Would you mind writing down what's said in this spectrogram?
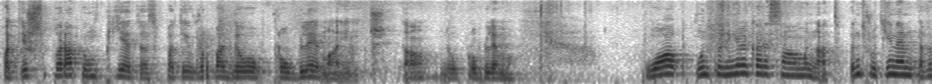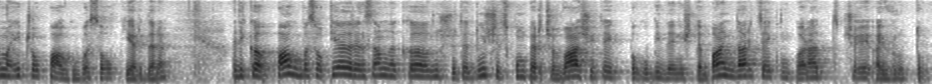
poate ești supărat pe un prieten sau poate e vorba de o problemă aici, da? De o problemă. O întâlnire care s-a amânat. Pentru tine avem aici o pagubă sau o pierdere. Uh, Adică pagubă sau pierdere înseamnă că, nu știu, te duci și îți cumperi ceva și te-ai păgubit de niște bani, dar ți-ai cumpărat ce ai vrut tu.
